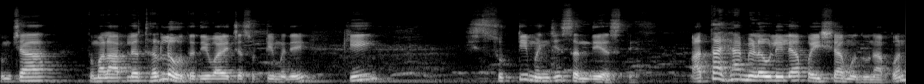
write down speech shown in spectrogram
तुमच्या तुम्हाला आपलं ठरलं होतं दिवाळीच्या सुट्टीमध्ये की सुट्टी म्हणजे संधी असते. आता ह्या मिळवलेल्या पैशामधून आपण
